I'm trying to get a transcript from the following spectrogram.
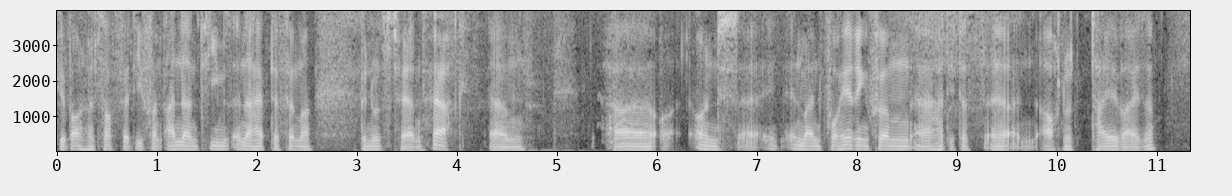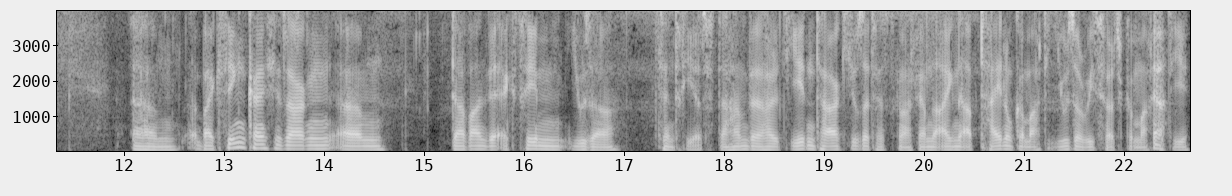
wir bauen halt Software, die von anderen Teams innerhalb der Firma benutzt werden. Ja. Ähm, äh, und äh, in meinen vorherigen Firmen äh, hatte ich das äh, auch nur teilweise. Ähm, bei Xing kann ich dir sagen, ähm, da waren wir extrem user-zentriert. Da haben wir halt jeden Tag User-Tests gemacht. Wir haben eine eigene Abteilung gemacht, die User-Research gemacht Ja. hat, die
